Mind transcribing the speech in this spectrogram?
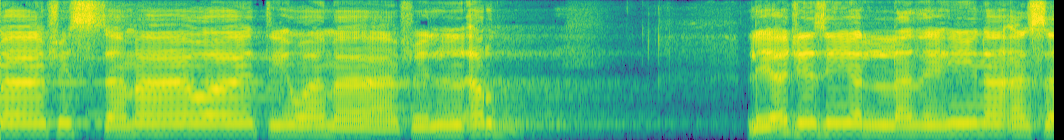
ما في السماوات وما في الأرض. ليجزي الذين أساءوا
